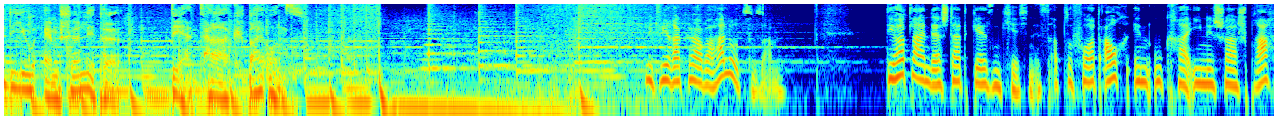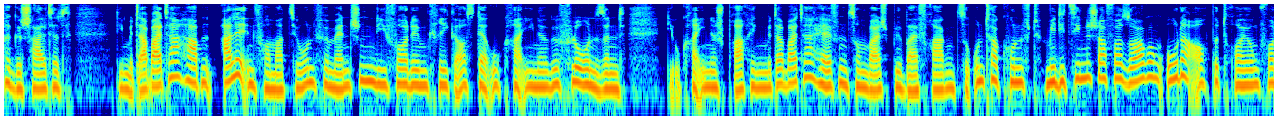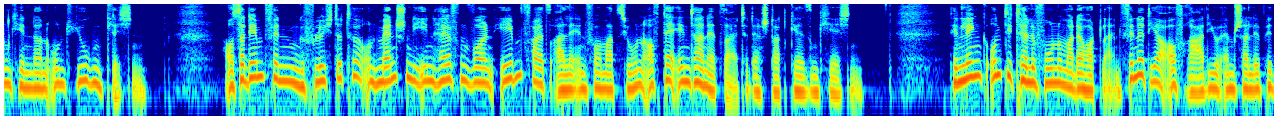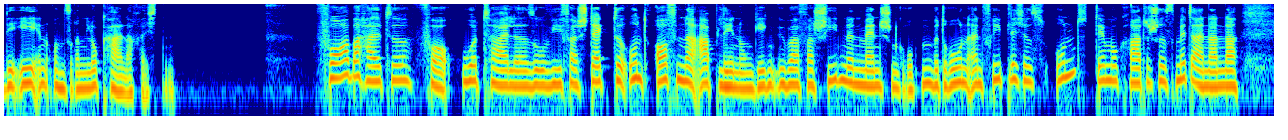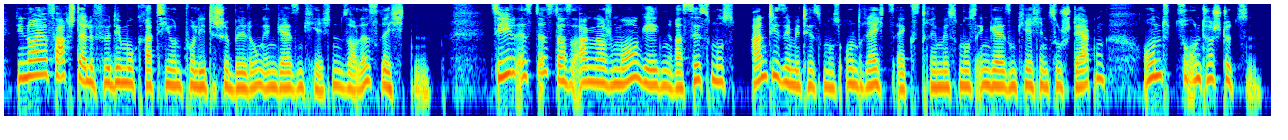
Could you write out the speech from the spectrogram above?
Radio Emscher Lippe. Der Tag bei uns. Mit Vera Körber, hallo zusammen. Die Hotline der Stadt Gelsenkirchen ist ab sofort auch in ukrainischer Sprache geschaltet. Die Mitarbeiter haben alle Informationen für Menschen, die vor dem Krieg aus der Ukraine geflohen sind. Die ukrainischsprachigen Mitarbeiter helfen zum Beispiel bei Fragen zu Unterkunft, medizinischer Versorgung oder auch Betreuung von Kindern und Jugendlichen. Außerdem finden Geflüchtete und Menschen, die ihnen helfen wollen, ebenfalls alle Informationen auf der Internetseite der Stadt Gelsenkirchen. Den Link und die Telefonnummer der Hotline findet ihr auf radioemschalippe.de in unseren Lokalnachrichten. Vorbehalte, Vorurteile sowie versteckte und offene Ablehnung gegenüber verschiedenen Menschengruppen bedrohen ein friedliches und demokratisches Miteinander. Die neue Fachstelle für Demokratie und politische Bildung in Gelsenkirchen soll es richten. Ziel ist es, das Engagement gegen Rassismus, Antisemitismus und Rechtsextremismus in Gelsenkirchen zu stärken und zu unterstützen.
